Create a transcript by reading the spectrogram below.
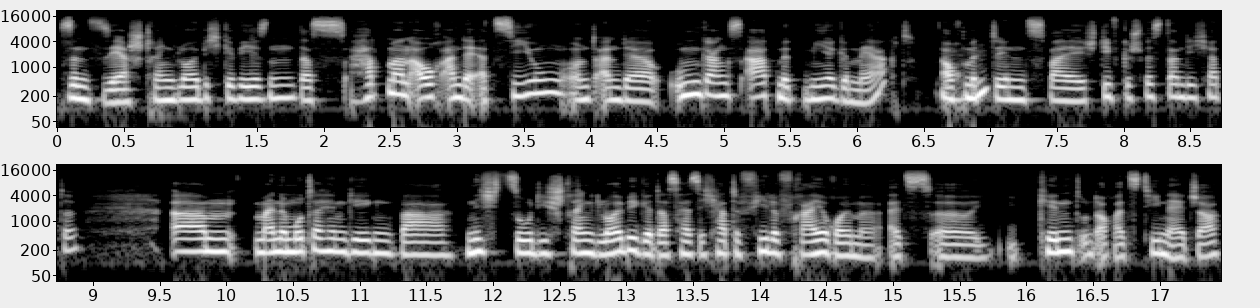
sind sehr strenggläubig gewesen. Das hat man auch an der Erziehung und an der Umgangsart mit mir gemerkt, auch mhm. mit den zwei Stiefgeschwistern, die ich hatte. Ähm, meine Mutter hingegen war nicht so die strenggläubige. Das heißt, ich hatte viele Freiräume als äh, Kind und auch als Teenager.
